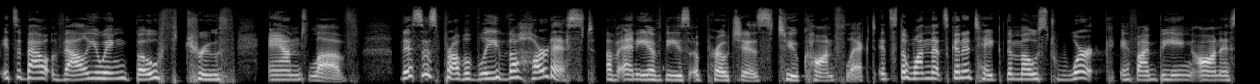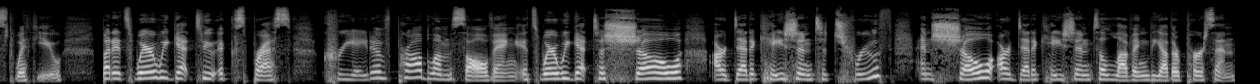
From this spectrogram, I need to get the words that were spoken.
It's about valuing both truth and love. This is probably the hardest of any of these approaches to conflict. It's the one that's going to take the most work, if I'm being honest with you. But it's where we get to express creative problem solving. It's where we get to show our dedication to truth and show our dedication to loving the other person.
